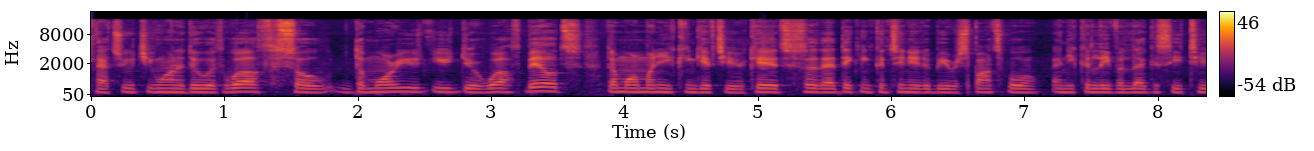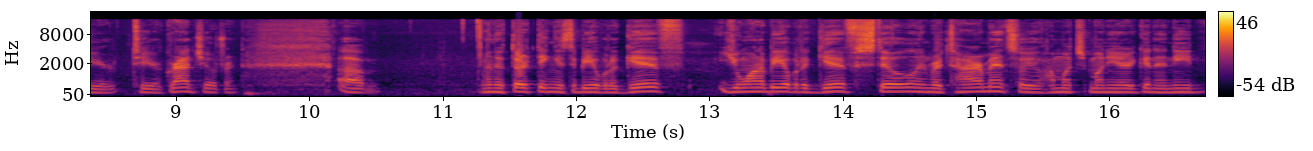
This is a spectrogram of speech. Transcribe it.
That's what you want to do with wealth. So the more you, you your wealth builds, the more money you can give to your kids, so that they can continue to be responsible, and you can leave a legacy to your to your grandchildren. Um, and the third thing is to be able to give. You want to be able to give still in retirement. So how much money are you going to need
